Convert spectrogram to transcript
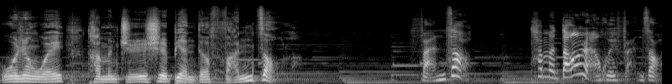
我认为他们只是变得烦躁了。烦躁？他们当然会烦躁。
